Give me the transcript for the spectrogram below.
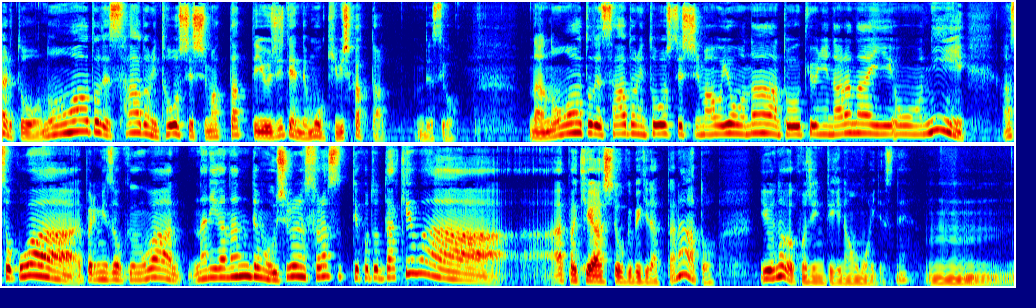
えると、ノーアウトでサードに通してしまったっていう時点でもう厳しかったんですよ。だノーアウトでサードに通してしまうような投球にならないように、あそこは、やっぱり溝君は何が何でも後ろにそらすってことだけは、やっぱりケアしておくべきだったなと。いうのが個人的な思いですね。うん。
